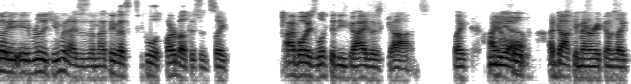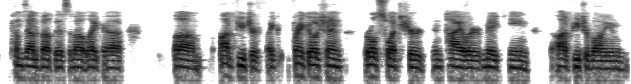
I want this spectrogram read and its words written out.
no, it, it really humanizes them. I think that's the coolest part about this. It's like I've always looked at these guys as gods. Like I Yeah. hope a documentary comes like comes out about this about like uh um Odd Future, like Frank Ocean, Earl Sweatshirt, and Tyler making the Odd Future Volume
